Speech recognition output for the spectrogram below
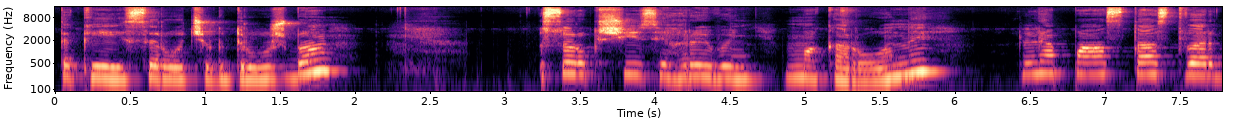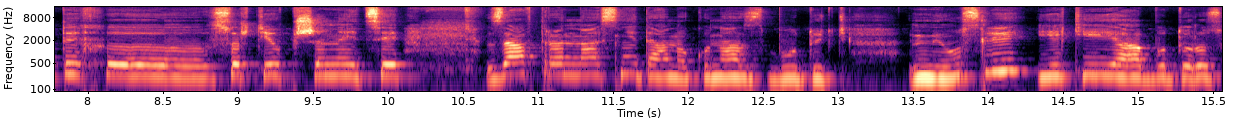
Такий сирочок дружба. 46 гривень макарони для паста з твердих е, сортів пшениці. Завтра на сніданок у нас будуть мюслі, які я буду роз,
